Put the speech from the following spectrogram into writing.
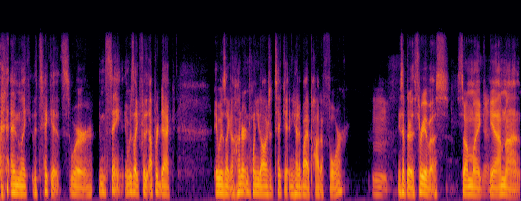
and like the tickets were insane. It was like for the upper deck, it was like $120 a ticket, and you had to buy a pot of four. Mm. Except there were three of us, so I'm like, Yeah. yeah, I'm not,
